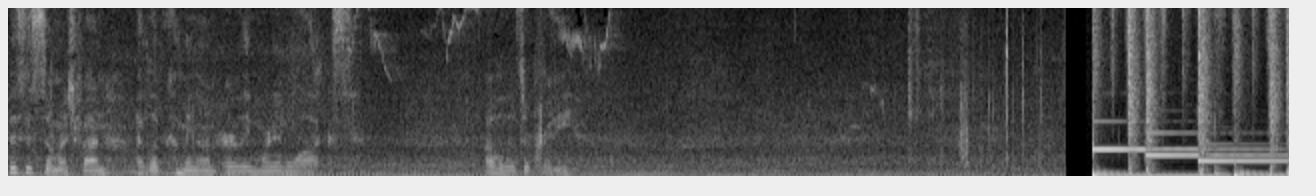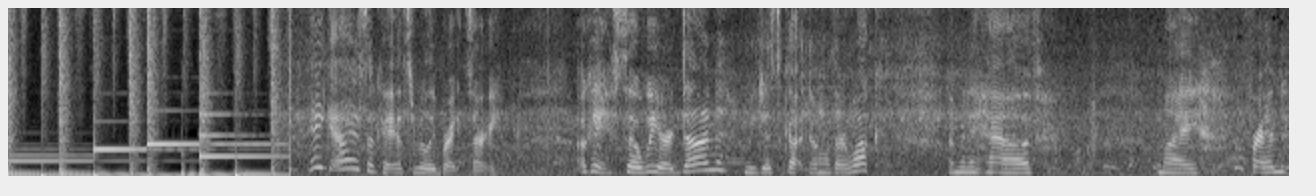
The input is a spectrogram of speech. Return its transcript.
This is so much fun. I love coming on early morning walks. Oh, those are pretty. Hey guys, okay, it's really bright, sorry. Okay, so we are done. We just got done with our walk. I'm gonna have my friend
